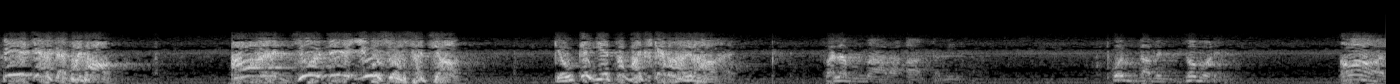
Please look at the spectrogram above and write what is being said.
پیچھے سے بچاؤ اور جھوٹی یوسف سچا کیونکہ یہ تو بچ کے بھاگ رہا ہے۔ فلم مارا آسمی خود دمن زمرے اور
